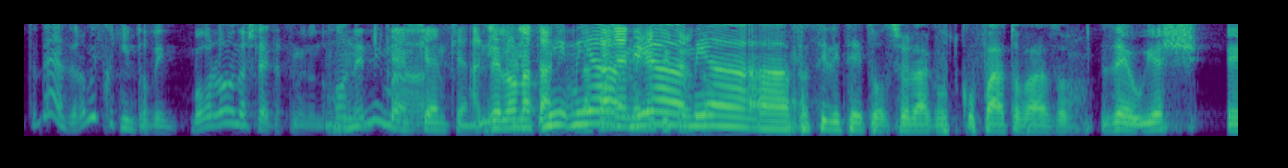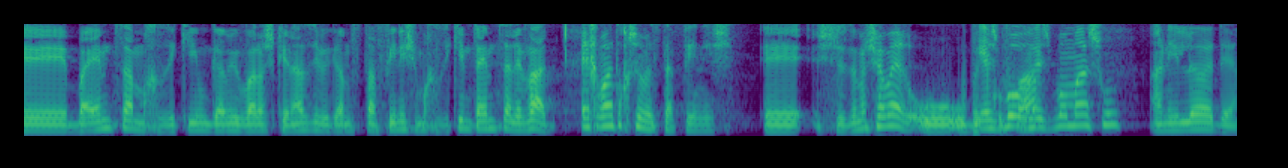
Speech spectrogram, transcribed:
אתה יודע, זה לא משחקים טובים. בואו לא נשלה את עצמנו, נכון? אין לי כן, מה... כן, כן, אני- זה לא נתן. מי- מי נתניה נראית מי יותר מי טוב. ה facilitator של התקופה הטובה הזו? זהו, יש אה, באמצע מחזיקים גם יובל אשכנזי וגם סתיו פיניש, מחזיקים את האמצע לבד. איך, מה אתה חושב על סתיו פיניש? אה, שזה מה שאומר, הוא בתקופה... יש בו משהו? אני לא יודע.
